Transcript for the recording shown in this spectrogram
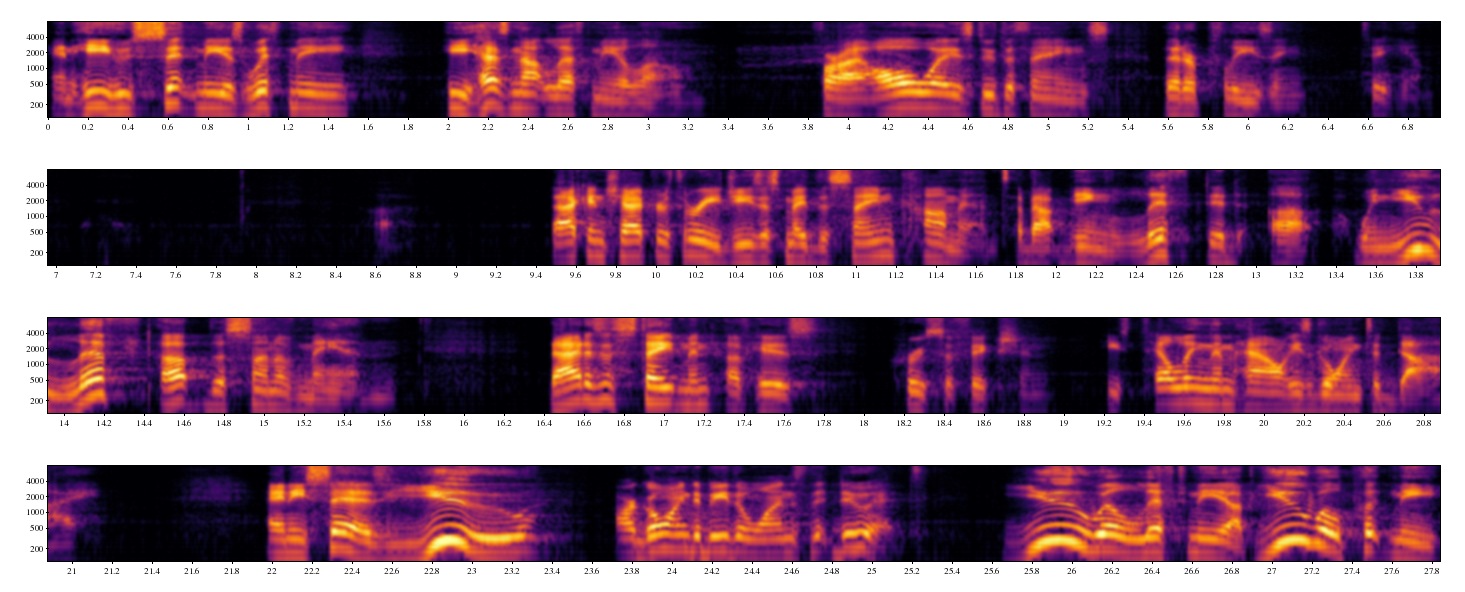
And He who sent me is with me. He has not left me alone, for I always do the things that are pleasing to Him. Uh, back in chapter 3, Jesus made the same comment about being lifted up. When you lift up the Son of Man, that is a statement of his crucifixion. He's telling them how he's going to die. And he says, You are going to be the ones that do it. You will lift me up. You will put me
